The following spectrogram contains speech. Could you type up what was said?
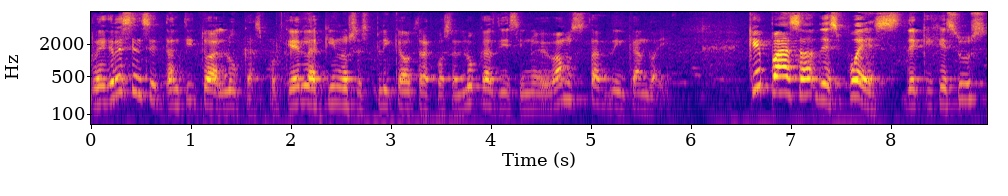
Regrésense tantito a Lucas, porque Él aquí nos explica otra cosa. En Lucas 19, vamos a estar brincando ahí. ¿Qué pasa después de que Jesús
